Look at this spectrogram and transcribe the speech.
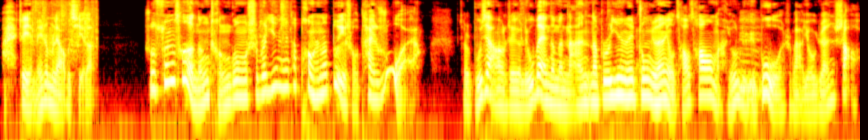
哎，这也没什么了不起的。说孙策能成功，是不是因为他碰上的对手太弱呀？就是不像这个刘备那么难，那不是因为中原有曹操嘛，有吕布、是吧？有袁绍，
